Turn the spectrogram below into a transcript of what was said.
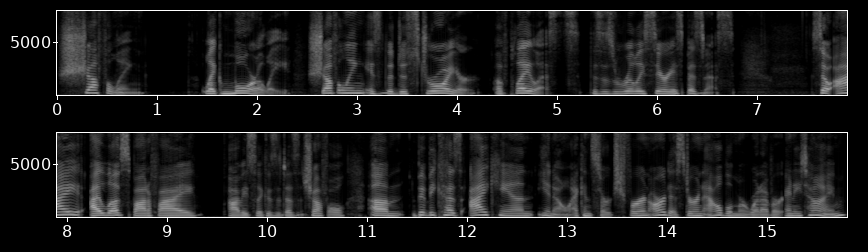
shuffling. Like morally, shuffling is the destroyer of playlists. This is really serious business. So I I love Spotify obviously because it doesn't shuffle. Um, but because I can, you know, I can search for an artist or an album or whatever anytime.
